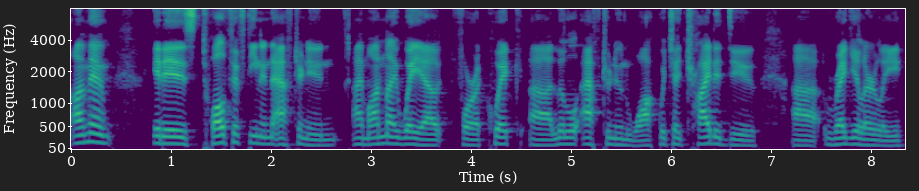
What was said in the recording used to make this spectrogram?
I'm in, it is 12:15 in the afternoon. I'm on my way out for a quick uh, little afternoon walk, which I try to do uh, regularly.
